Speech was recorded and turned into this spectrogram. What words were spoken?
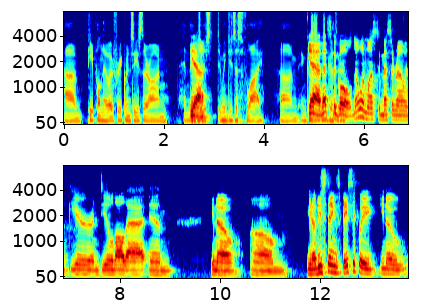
Um, people know what frequencies they're on, and then Yeah. just we just fly. Um, and go, Yeah, that's the through. goal. No one wants to mess around with gear and deal with all that, and you know, um, you know, these things. Basically, you know,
